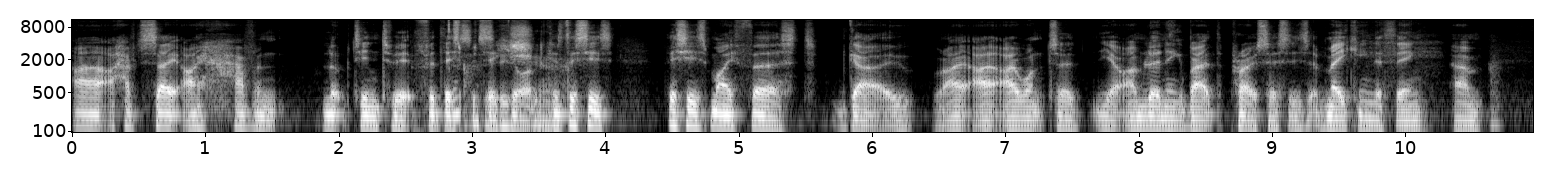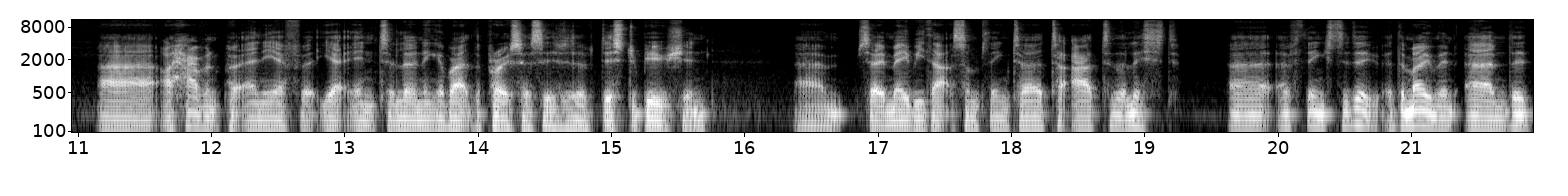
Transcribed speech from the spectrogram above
I, I have to say I haven't looked into it for this This is particular one because this is this is my first go. Right, I, I want to. Yeah, I'm learning about the processes of making the thing. Um, uh, I haven't put any effort yet into learning about the processes of distribution. Um, so maybe that's something to, to add to the list uh, of things to do. At the moment, um, the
